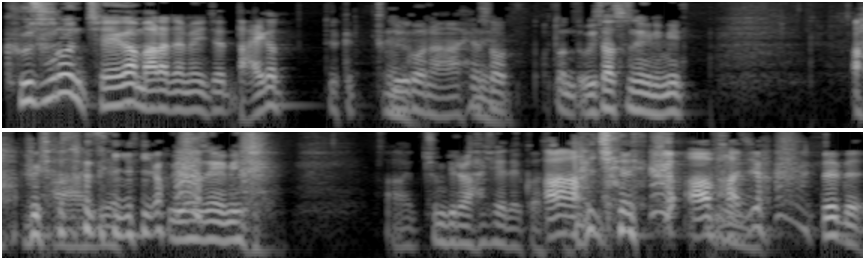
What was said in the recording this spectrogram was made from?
그 술은 제가 말하자면 이제 나이가 이렇게 들거나 해서 어떤 의사 선생님이 아, 의사 아, 선생님이요? 의사 선생님이 아, 준비를 하셔야 될 것 같습니다. 아, 이제 아, 맞아. 네, 네.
